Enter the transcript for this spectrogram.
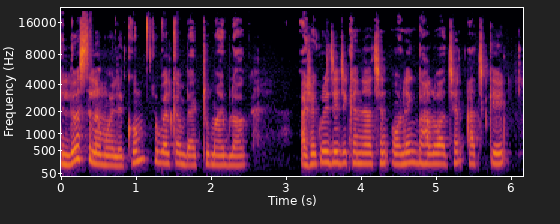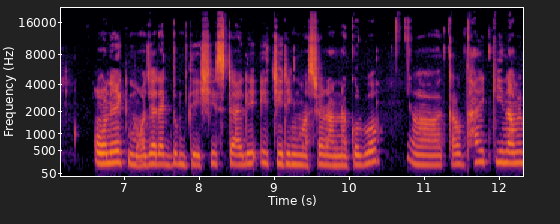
হ্যালো আসসালামু আলাইকুম। Welcome back to my blog আশা করি যে যেখানে আছেন অনেক ভালো আছেন। আজকে অনেক মজার একদম দেশি স্টাইলে এই চিরিং মাছটা রান্না করব। কোথায় কী নামে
